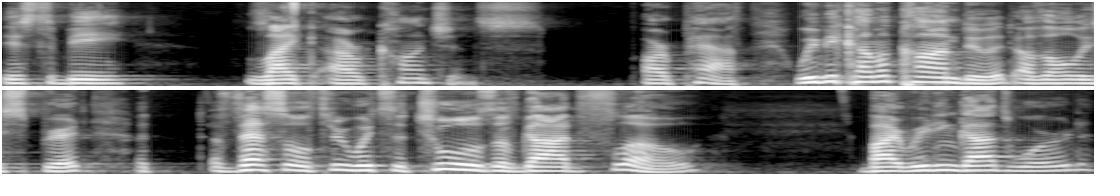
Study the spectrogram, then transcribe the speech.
is to be like our conscience, our path. We become a conduit of the Holy Spirit, a a vessel through which the tools of God flow by reading God's word,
